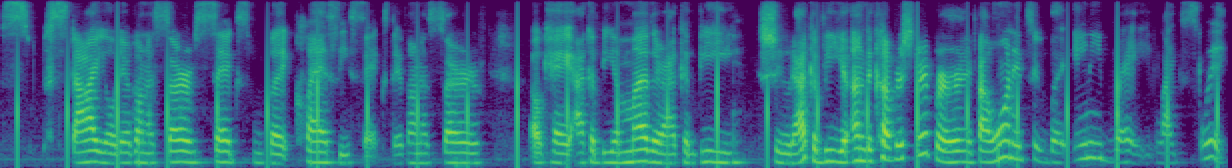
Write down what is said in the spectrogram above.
style. They're gonna serve sex, but classy sex. They're gonna serve. Okay, I could be a mother. I could be shoot. I could be your undercover stripper if I wanted to. But anyway, like slick,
